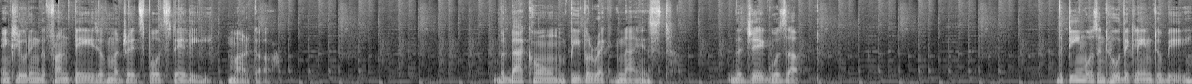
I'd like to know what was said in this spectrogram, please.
including the front page of Madrid sports daily, Marca. But back home, people recognized the jig was up. The team wasn't who they claimed to be,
